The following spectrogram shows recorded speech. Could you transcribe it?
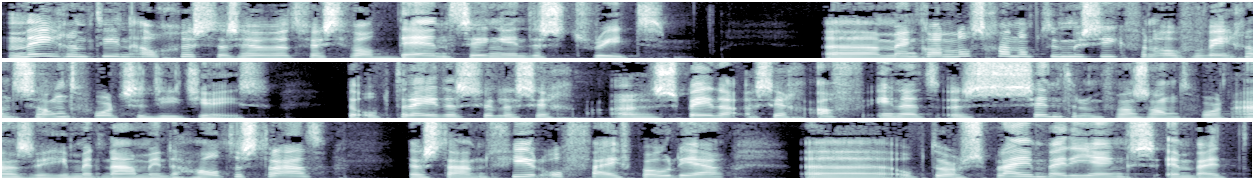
19 augustus hebben we het festival Dancing in the Street. Eh, men kan losgaan op de muziek van overwegend Zandvoortse DJ's. De optredens zullen zich, eh, spelen zich af in het eh, centrum van Zandvoort aan Zee. Met name in de Haltestraat. Daar staan vier of vijf podia. Op Dorpsplein bij de Jenks en bij het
